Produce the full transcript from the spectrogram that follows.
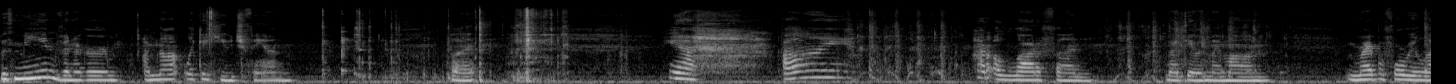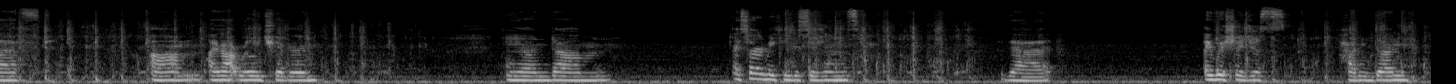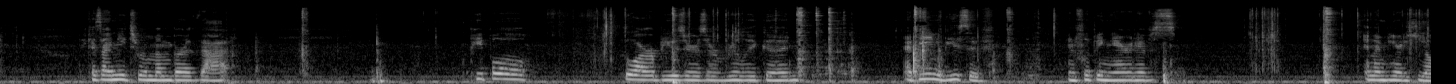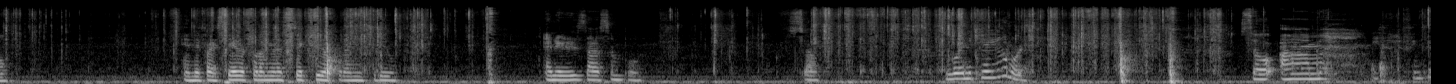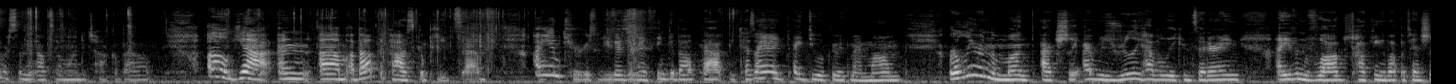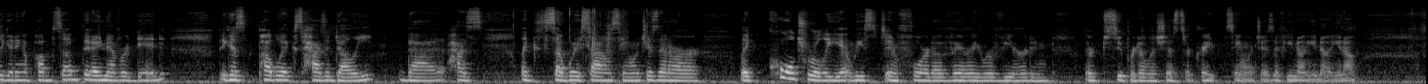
with me and vinegar, I'm not like a huge fan, but yeah, I had a lot of fun that day with my mom. Right before we left, um, I got really triggered and um, I started making decisions that I wish I just hadn't done because I need to remember that people who are abusers are really good at being abusive and flipping narratives. And I'm here to heal. And if I say that's what I'm going to stick to, that's what I need to do. And it is that simple. So I'm going to carry onward. So, um, I think there was something else I wanted to talk about. Oh, yeah, and um, about the Costco pizza. I am curious what you guys are going to think about that because I, I do agree with my mom. Earlier in the month, actually, I was really heavily considering. I even vlogged talking about potentially getting a pub sub that I never did because Publix has a deli that has like Subway style sandwiches that are like culturally, at least in Florida, very revered and they're super delicious. They're great sandwiches. If you know, you know, you know.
